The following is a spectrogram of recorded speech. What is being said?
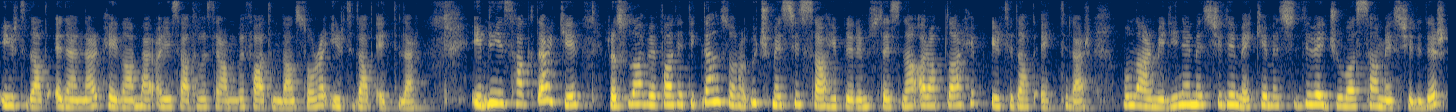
İrtidat edenler Peygamber aleyhissalatü vesselam vefatından sonra irtidat ettiler. İbni İshak der ki Resulullah vefat ettikten sonra üç mescit sahipleri müstesna Araplar hep irtidat ettiler. Bunlar Medine Mescidi, Mekke Mescidi ve Cuvasa Mescididir.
